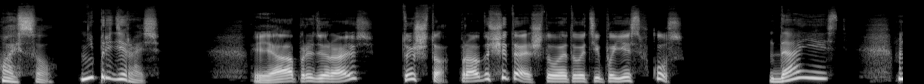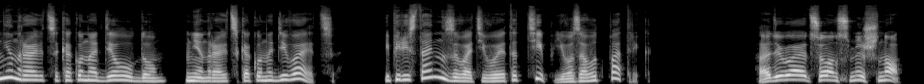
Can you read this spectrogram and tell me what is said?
Ой, Сол, не придирайся. Я придираюсь? Ты что, правда считаешь, что у этого типа есть вкус?» «Да, есть. Мне нравится, как он отделал дом. Мне нравится, как он одевается. И перестань называть его этот тип, его зовут Патрик». «Одевается он смешно.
